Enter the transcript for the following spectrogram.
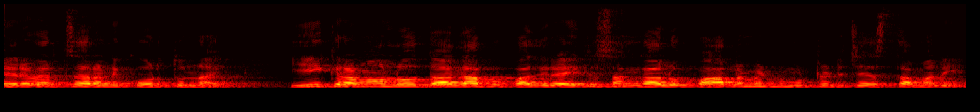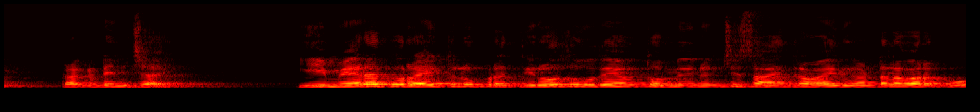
నెరవేర్చాలని కోరుతున్నాయి. ఈ క్రమంలో దాదాపు పది రైతు సంఘాలు పార్లమెంటు ముట్టడి చేస్తామని ప్రకటించాయి. ఈ మేరకు రైతులు ప్రతిరోజు ఉదయం తొమ్మిది నుంచి సాయంత్రం ఐదు గంటల వరకు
